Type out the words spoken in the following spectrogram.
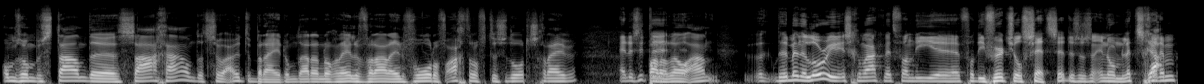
Om zo'n bestaande saga, om dat zo uit te breiden, om daar dan nog een hele verhaal in voor of achter of tussendoor te schrijven, En er zitten, parallel aan. De Mandalorian is gemaakt met van die, eh, van die virtual sets. Hè? Dus dat is een enorm LED-scherm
